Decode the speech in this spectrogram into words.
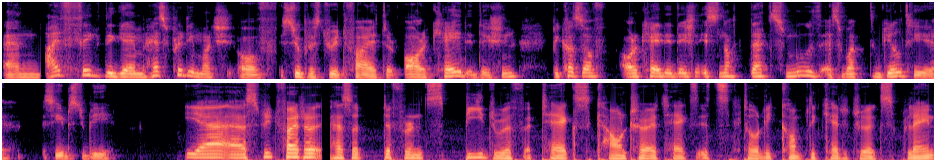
and I think the game has pretty much of Super Street Fighter Arcade Edition because of Arcade Edition is not that smooth as what Guilty seems to be. Yeah, uh, Street Fighter has a different speed with attacks, counter attacks. It's totally complicated to explain.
